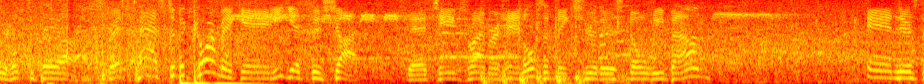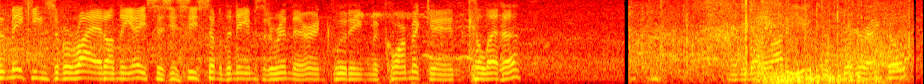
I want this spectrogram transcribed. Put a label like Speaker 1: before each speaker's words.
Speaker 1: We hope to pay off.
Speaker 2: Stretch pass to McCormick, and he gets the shot that James Reimer handles and makes sure there's no rebound. And there's the makings of a riot on the ice as you see some of the names that are in there, including McCormick and Kaleta.
Speaker 1: And you got a lot of youth with Grigorenko.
